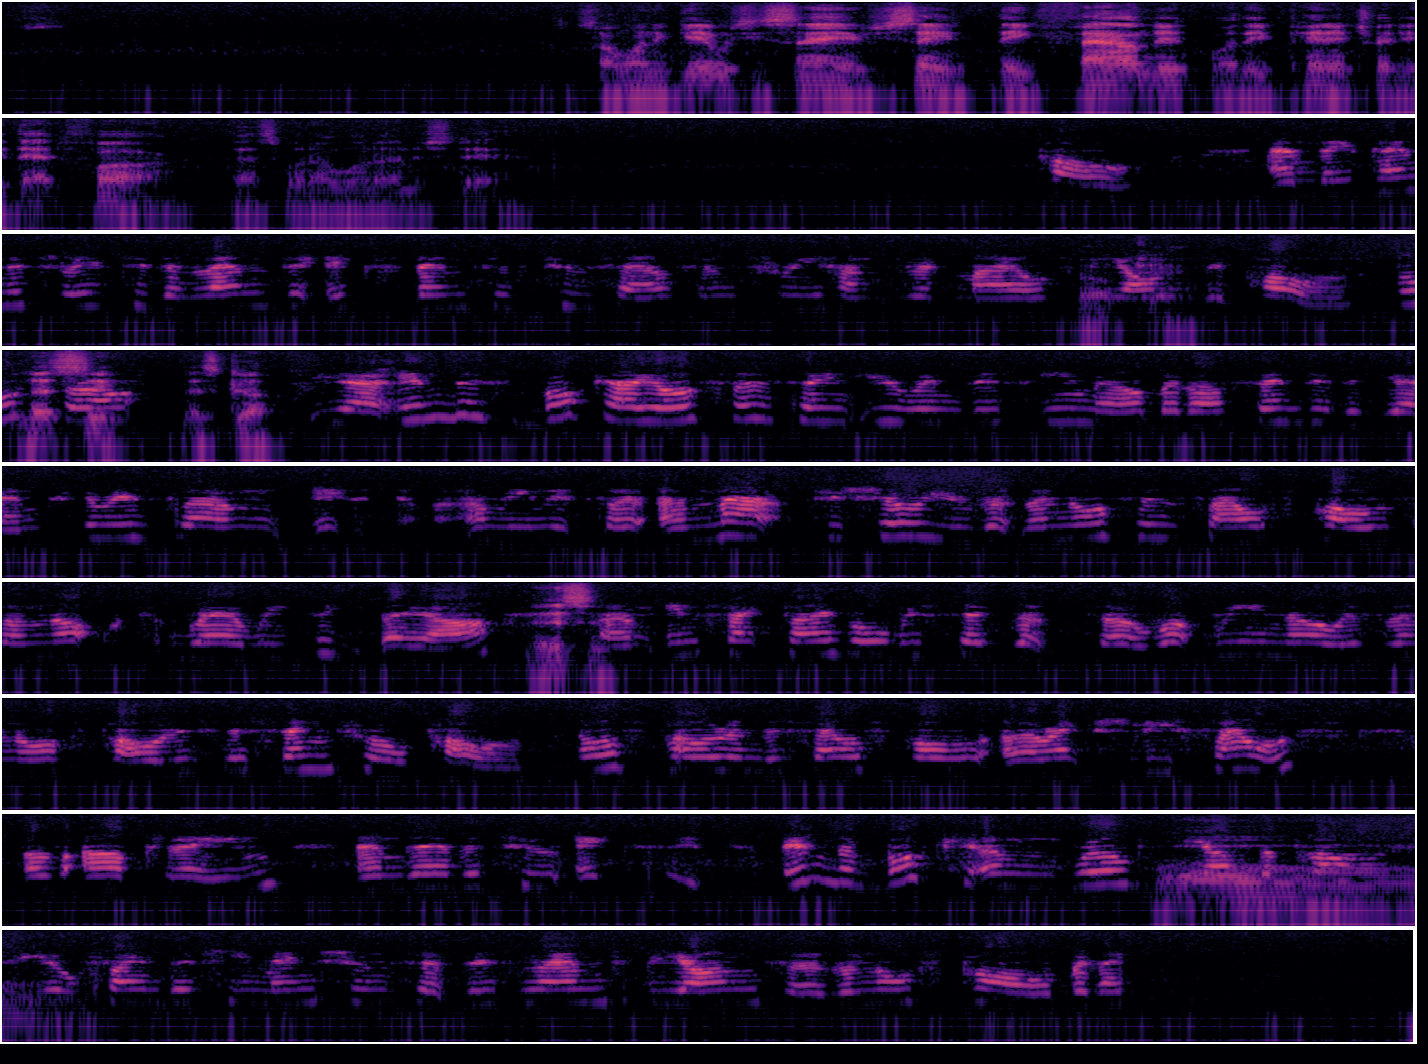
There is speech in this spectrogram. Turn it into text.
So I want to get what she's saying. She's saying they found it or they penetrated that far. That's what I want to understand. pole, and they penetrated a land extent of 2,300 miles Okay. beyond the poles. Also, Let's see. Let's go. Yeah, in this book I also sent you in this email, but I'll send it again. There is, um, it, I mean, it's a, a map to show you that the North and South poles are not where we think they are. Listen. Um, in fact, I've always said that uh, what we know as the North Pole is the central pole. North Pole and the South Pole are actually south of our plane, and they're the two exits. In the book, um, World Beyond the Poles, you'll find that he mentions that there's land beyond uh, the North Pole, but I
